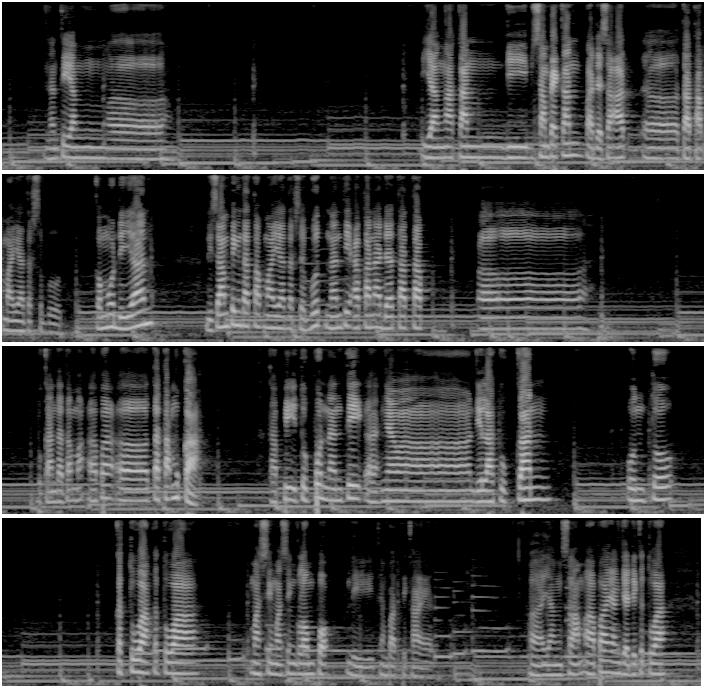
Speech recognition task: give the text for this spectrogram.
nanti yang uh, yang akan disampaikan pada saat uh, tatap maya tersebut. Kemudian di samping tatap maya tersebut nanti akan ada tatap uh, bukan tatap apa uh, tatap muka. Tapi itu pun nanti hanya dilakukan untuk ketua-ketua masing-masing kelompok di tempat PKL yang selama apa yang jadi ketua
